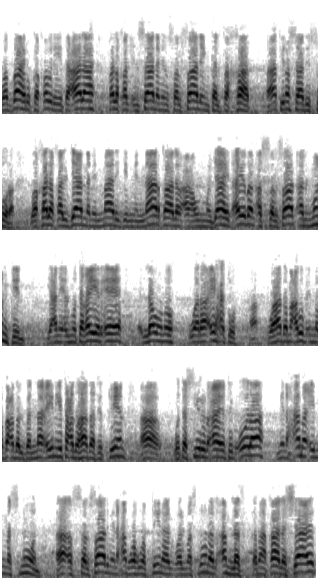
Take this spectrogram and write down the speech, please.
والظاهر كقوله تعالى خلق الإنسان من صلصال كالفخار. ها في نفس هذه السورة. وخلق الجان من مارج من نار. قال مجاهد أيضا الصلصال المنتن يعني المتغير إيه؟ لونه ورائحته. وهذا معروف إن بعض البنائين يفعل هذا في الطين. آه. وتفسير الآية الأولى من حمأ مسنون. آه. الصلصال من حمأ وهو الطين والمسنون الاملس كما قال الشاعر.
